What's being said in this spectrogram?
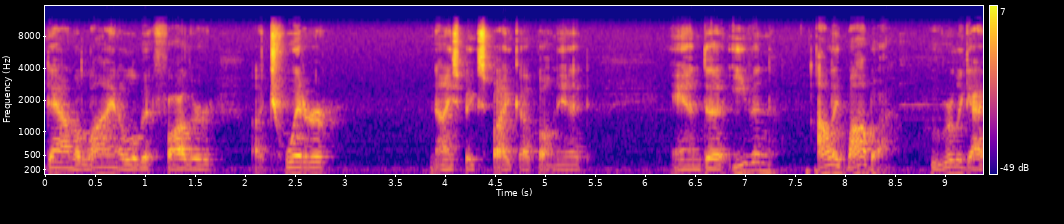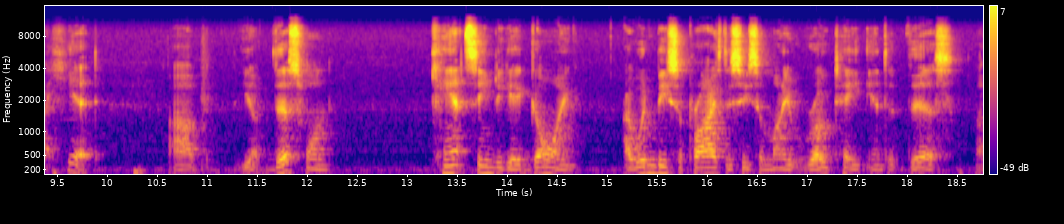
down the line a little bit farther, uh, Twitter, nice big spike up on it. And uh, even Alibaba, who really got hit, uh, you know, this one can't seem to get going. I wouldn't be surprised to see some money rotate into this uh,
